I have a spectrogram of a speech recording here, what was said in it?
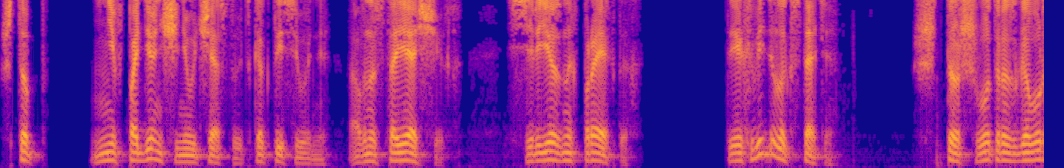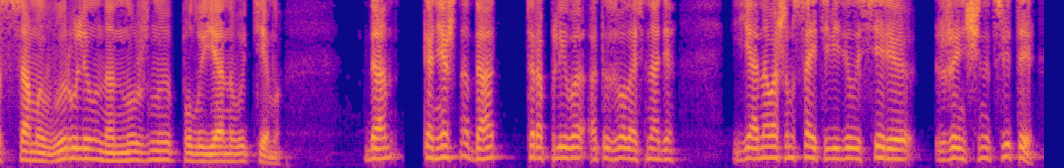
чтоб не в паденщине участвовать, как ты сегодня, а в настоящих, серьезных проектах. Ты их видела, кстати? Что ж, вот разговор сам и вырулил на нужную Полуянову тему. «Да, конечно, да», — торопливо отозвалась Надя. «Я на вашем сайте видела серию «Женщины-цветы».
